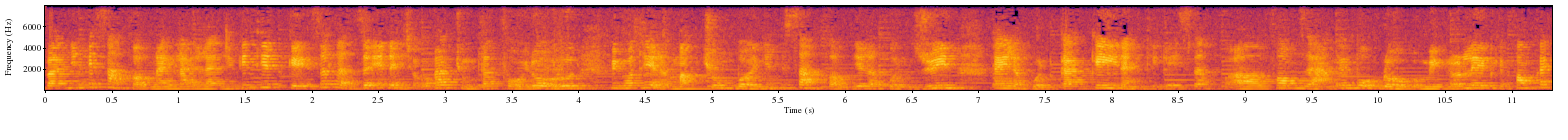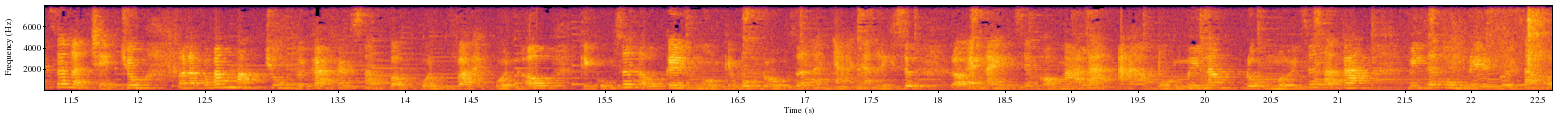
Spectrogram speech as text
Và những cái sản phẩm này lại là những cái thiết kế rất là dễ để cho các bác chúng ta phối đồ luôn. Mình có thể là mặc chung với những cái sản phẩm như là quần jean hay là quần kaki này thì cái uh, ờ, form dáng cái bộ đồ của mình nó lên cái phong cách rất là trẻ trung. Và là các bác mặc chung với cả các sản phẩm quần vải quần âu thì cũng rất là ok một cái bộ đồ rất là nhã nhặn lịch sự. Đó em này thì sẽ có mã là A45 độ mới rất là cao. Mình sẽ cùng đến với sản phẩm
